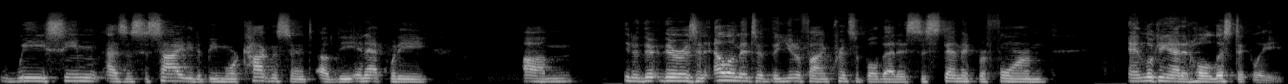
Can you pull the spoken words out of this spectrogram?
we seem as a society to be more cognizant of the inequity um, you know there, there is an element of the unifying principle that is systemic reform and looking at it holistically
